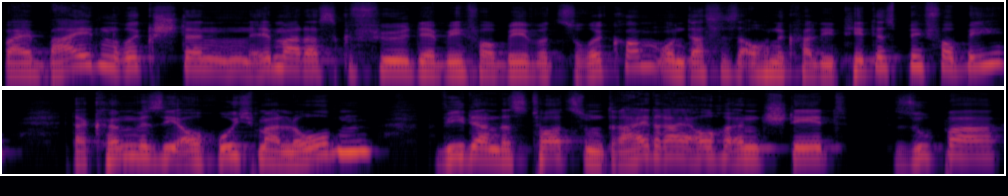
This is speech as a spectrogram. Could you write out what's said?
bei beiden Rückständen immer das Gefühl, der BVB wird zurückkommen und das ist auch eine Qualität des BVB. Da können wir sie auch ruhig mal loben. Wie dann das Tor zum 3-3 auch entsteht, super.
